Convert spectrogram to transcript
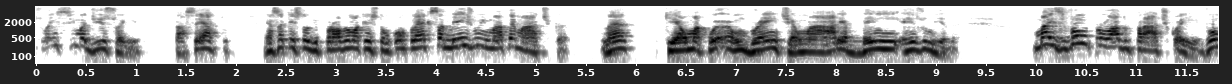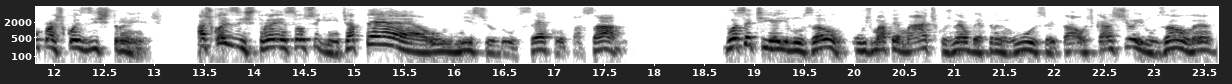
só em cima disso aí, tá certo? Essa questão de prova é uma questão complexa, mesmo em matemática, né? Que é, uma, é um branch, é uma área bem resumida. Mas vamos para o lado prático aí, vamos para as coisas estranhas. As coisas estranhas são o seguinte: até o início do século passado, você tinha ilusão, os matemáticos, né, o Bertrand Russell e tal, os caras tinham ilusão, né,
